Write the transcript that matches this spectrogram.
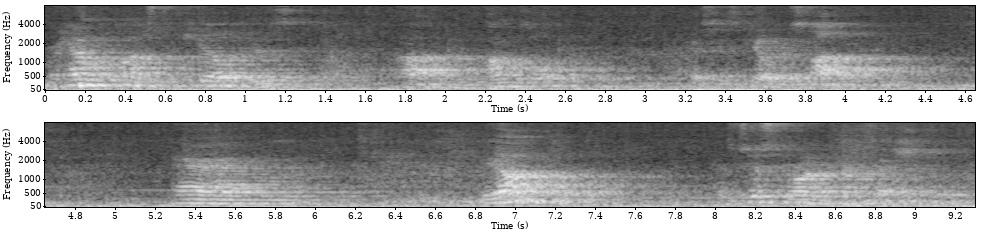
where Hamlet wants to kill his um, uncle because he's killed his father, and the uncle has just gone to confession,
